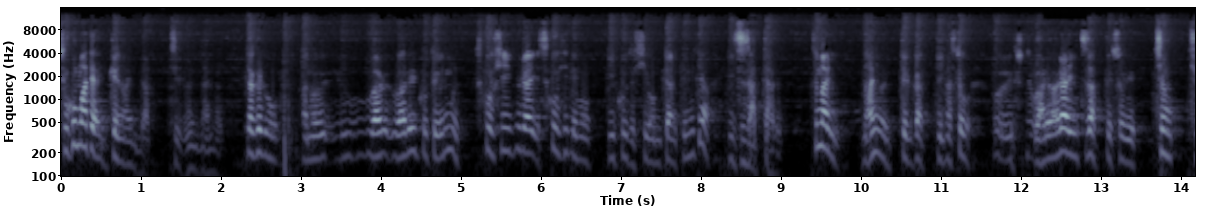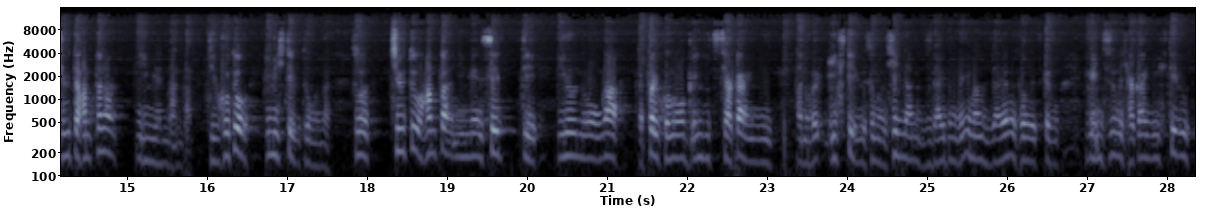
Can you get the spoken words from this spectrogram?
そこまではいけないんだっていうふうになります。だけど、あの、悪悪いことよりも少しぐらい、少しでもいいことしようみたいな気持ちはいつだってある。つまり、何を言ってるかって言いますと、我々はいつだってそういう中中途半端な人間なんだっていうことを意味していると思います。その中途半端な人間性っていうのが、やっぱりこの現実社会に、あの、生きている、その親鸞の時代でも、今の時代でもそうですけども、現実の社会に生きている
